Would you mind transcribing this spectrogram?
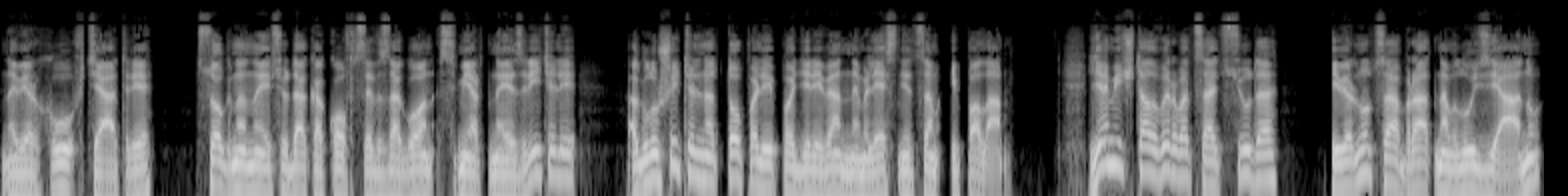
Наверху, в театре, согнанные сюда, как овцы в загон, смертные зрители оглушительно топали по деревянным лестницам и полам. Я мечтал вырваться отсюда и вернуться обратно в Луизиану,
